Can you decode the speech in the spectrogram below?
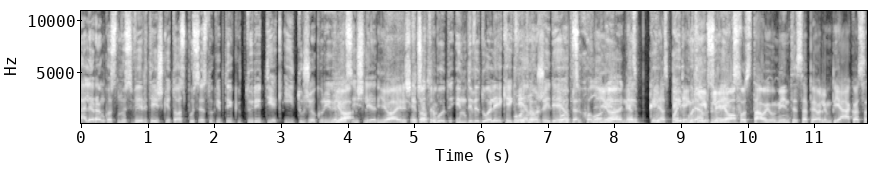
gali rankos nusvirti, iš kitos pusės tu kaip tik turi tiek įtūžio, kurį galėsi išlėti. Jo, ir iš kitos. Čia turbūt individualiai kiekvieno būtent, žaidėjo būtent, psichologija. Jo, nes, kaip, kaip, nes patenki į playoffus, tau jau mintis apie olimpijakos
